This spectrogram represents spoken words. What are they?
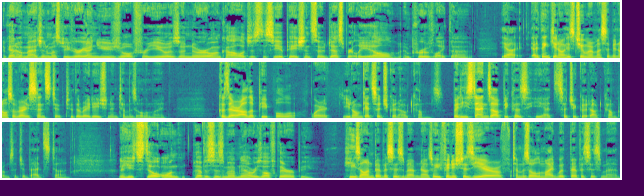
I've got to imagine it must be very unusual for you as a neuro-oncologist to see a patient so desperately ill improve like that. Yeah, I think, you know, his tumor must have been also very sensitive to the radiation and temozolomide because there are other people where you don't get such good outcomes. But he stands out because he had such a good outcome from such a bad start. Now he's still on bevacizumab now, or he's off therapy? He's on bevacizumab now. So he finished his year of temozolomide with bevacizumab.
